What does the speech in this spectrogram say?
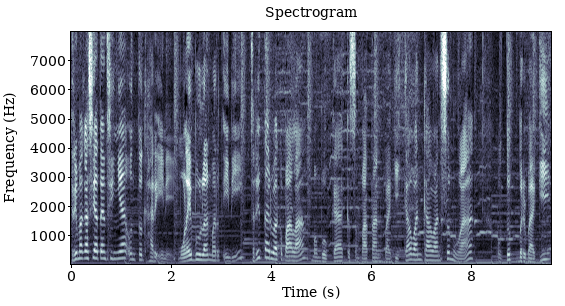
terima kasih atensinya untuk hari ini. Mulai bulan Maret ini, Cerita Dua Kepala membuka kesempatan bagi kawan-kawan semua untuk berbagi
